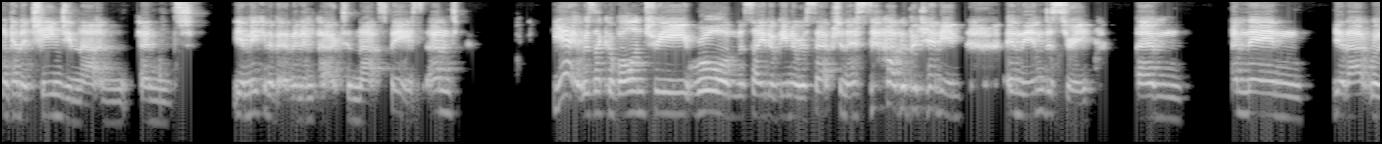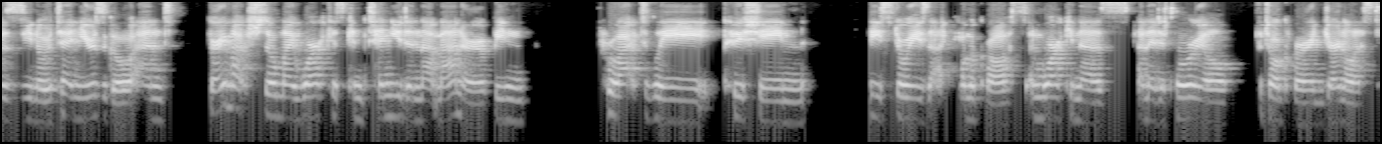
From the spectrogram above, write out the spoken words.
and kind of changing that and and yeah, making a bit of an impact in that space. And yeah, it was like a voluntary role on the side of being a receptionist at the beginning in the industry. Um, and then, yeah, that was, you know, 10 years ago. And very much so, my work has continued in that manner, being proactively pushing these stories that I come across and working as an editorial photographer and journalist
